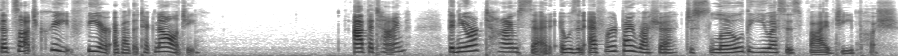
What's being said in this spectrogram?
that sought to create fear about the technology. At the time, the New York Times said it was an effort by Russia to slow the US's 5G push.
